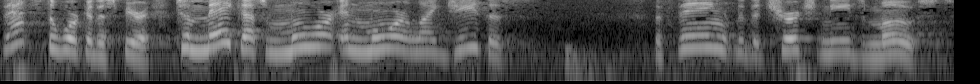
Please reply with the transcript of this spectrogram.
That's the work of the Spirit, to make us more and more like Jesus. The thing that the church needs most.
